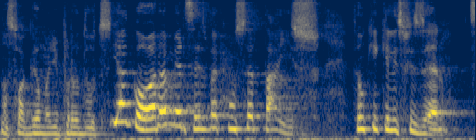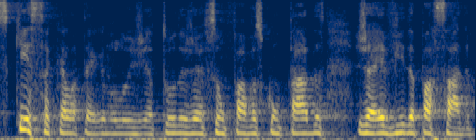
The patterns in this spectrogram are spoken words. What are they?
na sua gama de produtos. E agora a Mercedes vai consertar isso. Então o que, que eles fizeram? Esqueça aquela tecnologia toda, já são favas contadas, já é vida passada.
